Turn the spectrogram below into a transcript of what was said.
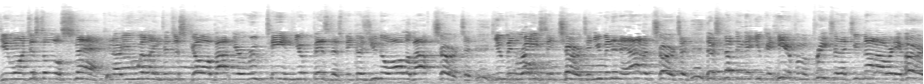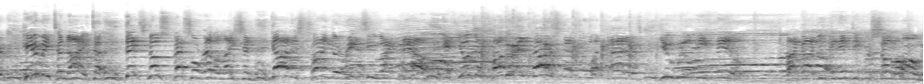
Do you want just a little snack? And are you willing to just go about your routine, your business, because you know all about church and you've been raised in church and you've been in and out of church and there's nothing that you could hear from a preacher that you've not already heard? Hear me tonight. There's no special revelation. God is trying to reach you right now. If you'll just hunger and thirst after what matters, you will be filled. My God, you've been empty for so long.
